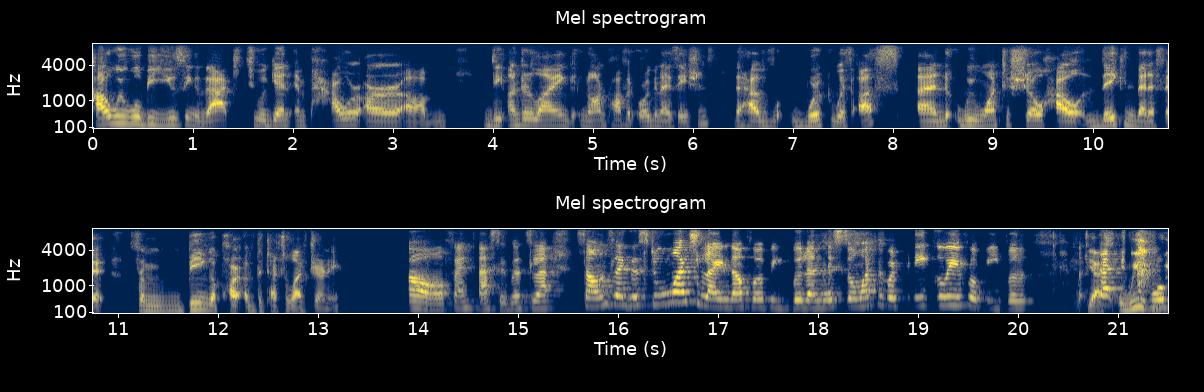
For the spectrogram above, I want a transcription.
how we will be using that to again empower our um, the underlying nonprofit organizations that have worked with us and we want to show how they can benefit from being a part of the touch of life journey Oh, fantastic. That's la- sounds like there's too much lined up for people and there's so much of a takeaway for people. yes, that- we hope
